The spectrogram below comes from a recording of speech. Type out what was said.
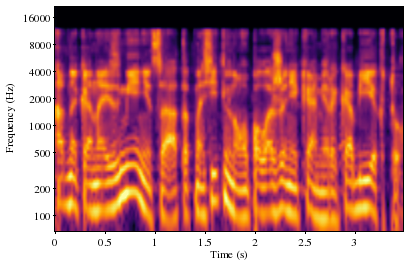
Однако она изменится от относительного положения камеры к объекту.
